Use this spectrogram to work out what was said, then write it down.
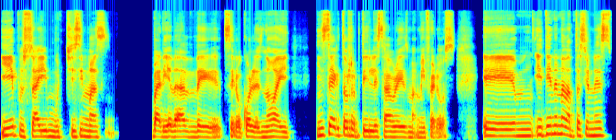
Y pues hay muchísimas variedad de cerocoles, ¿no? Hay insectos, reptiles, aves, mamíferos em, y tienen adaptaciones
